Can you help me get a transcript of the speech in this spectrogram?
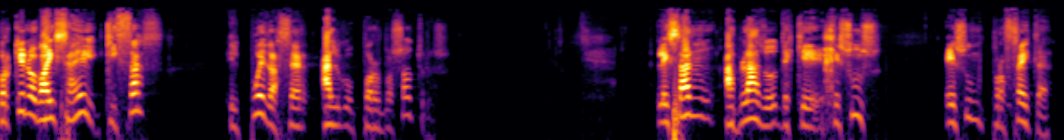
¿Por qué no vais a él? Quizás él pueda hacer algo por vosotros. Les han hablado de que Jesús es un profeta,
